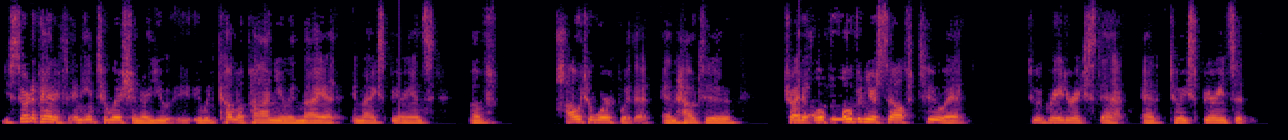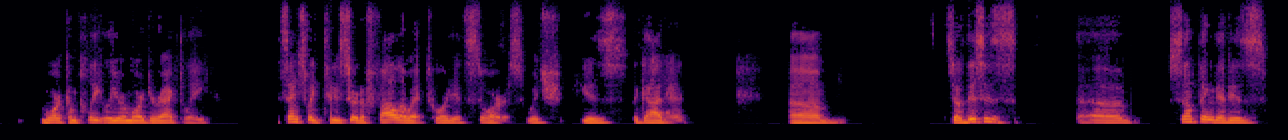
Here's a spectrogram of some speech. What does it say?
you sort of have an intuition, or you it would come upon you in my in my experience of how to work with it and how to try to op- open yourself to it to a greater extent and to experience it more completely or more directly essentially to sort of follow it toward its source which is the godhead um, so this is uh, something that is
